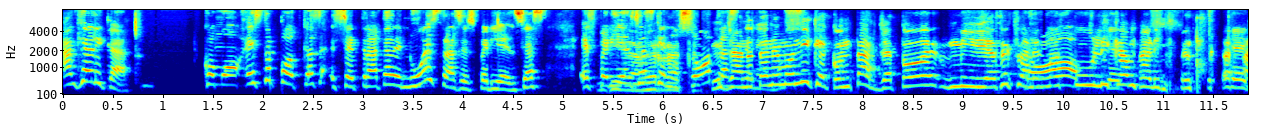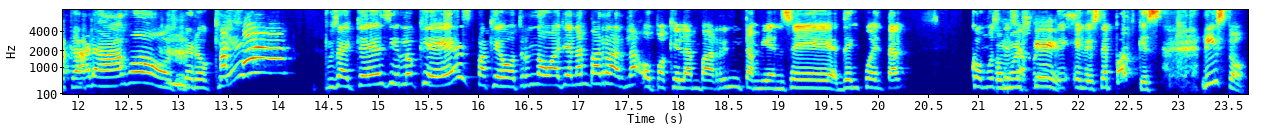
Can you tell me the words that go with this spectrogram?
Angélica, como este podcast se trata de nuestras experiencias, experiencias que nosotras Ya no tenemos ni que contar, ya todo mi vida sexual es No, más pública, que- marica. ¿Qué carajos? ¿Pero qué? Pues hay que decir lo que es para que otros no vayan a embarrarla o para que la embarren y también se den cuenta cómo es que ¿Cómo se que aprende es? en este podcast. Listo.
